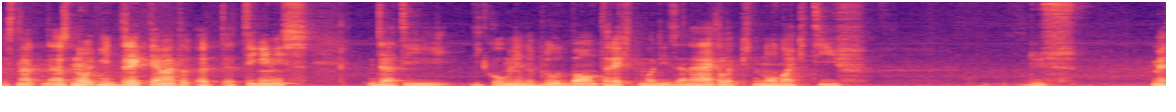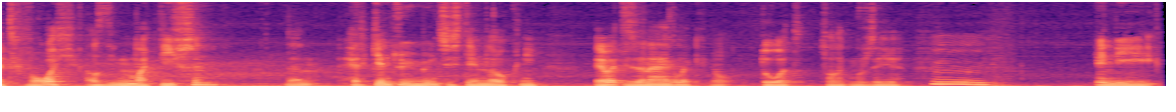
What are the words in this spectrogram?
dat, is net, dat is nooit niet direct, hè, want het, het, het ding is dat die, die komen in de bloedbaan terecht, maar die zijn eigenlijk non-actief. Dus met gevolg, als die non-actief zijn, dan herkent je immuunsysteem dat ook niet. Hè, want die zijn eigenlijk ja, dood, zal ik maar zeggen. Hmm. En die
